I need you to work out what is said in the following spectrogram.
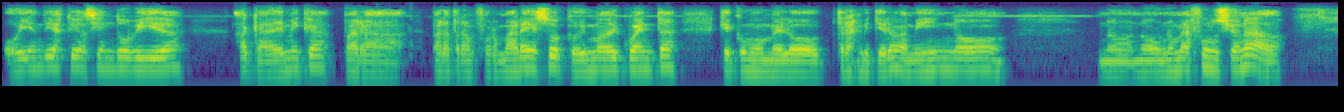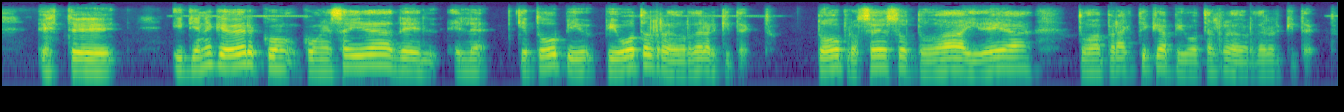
hoy en día estoy haciendo vida académica para, para transformar eso, que hoy me doy cuenta que como me lo transmitieron a mí no, no, no, no me ha funcionado. Este, y tiene que ver con, con esa idea de que todo pivota alrededor del arquitecto. Todo proceso, toda idea, toda práctica pivota alrededor del arquitecto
